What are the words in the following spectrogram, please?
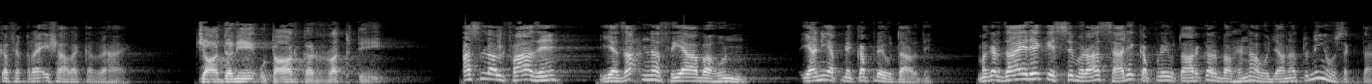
کا فقرہ اشارہ کر رہا ہے۔ چادریں اتار کر رکھ دیں اصل الفاظ ہیں یزن سیابہن یعنی اپنے کپڑے اتار دیں۔ مگر ظاہر ہے کہ اس سے مراد سارے کپڑے اتار کر برہنا ہو جانا تو نہیں ہو سکتا۔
